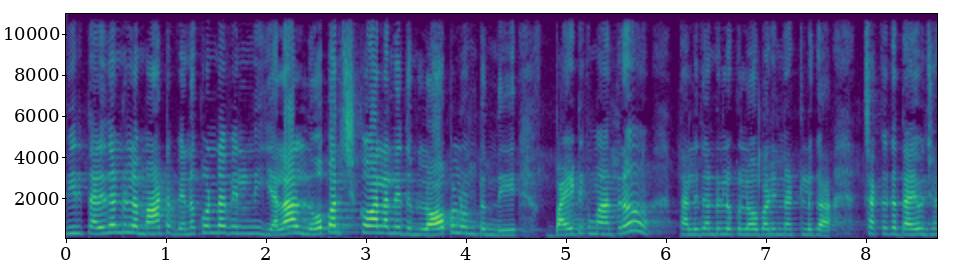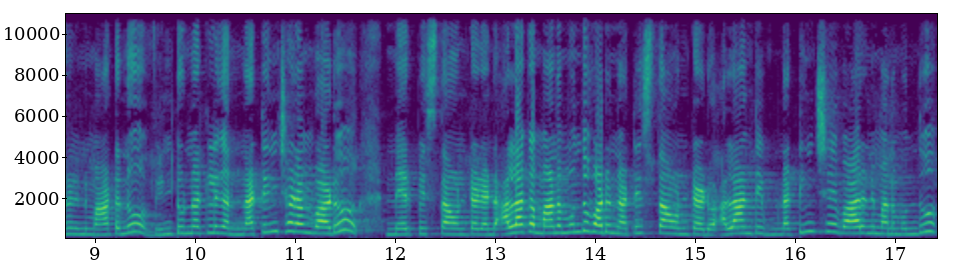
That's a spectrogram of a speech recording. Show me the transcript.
వీరి తల్లిదండ్రుల మాట వినకుండా వీళ్ళని ఎలా లోపరుచుకోవాలనేది లోపల ఉంటుంది. బయటకు మాత్రం తల్లిదండ్రులకు లోబడినట్లుగా చక్కగా దైవజనుని మాటను వింటున్నట్లుగా నటించడం వాడు నేర్పిస్తూ ఉంటాడండి. అలాగ మన ముందు వాడు నటిస్తూ ఉంటాడు. అలాంటి నటించే వారిని మన ముందు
